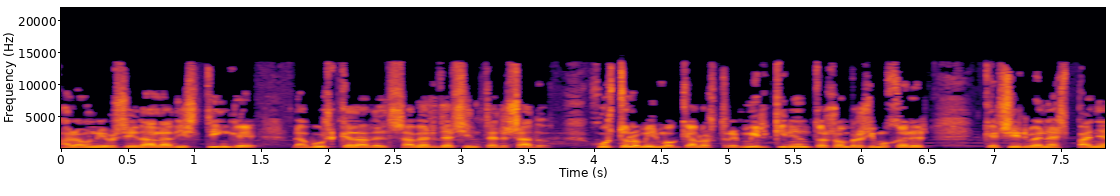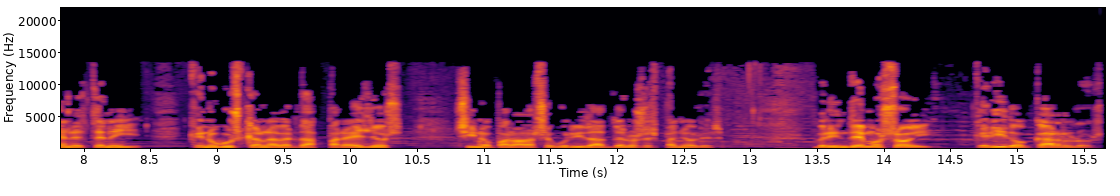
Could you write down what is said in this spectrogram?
A la universidad la distingue la búsqueda del saber desinteresado, justo lo mismo que a los 3.500 hombres y mujeres que sirven a España en el CNI, que no buscan la verdad para ellos, sino para la seguridad de los españoles. Brindemos hoy querido Carlos,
